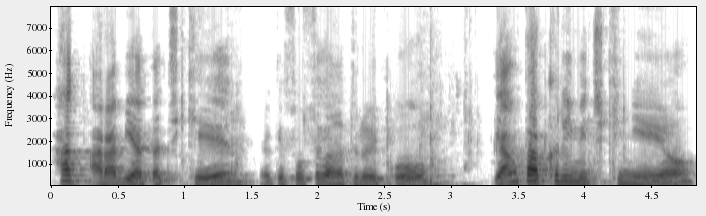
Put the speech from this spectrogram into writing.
핫 아라비아따 치킨. 이렇게 소스가 하나 들어있고. 양파 크리미 치킨이에요.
